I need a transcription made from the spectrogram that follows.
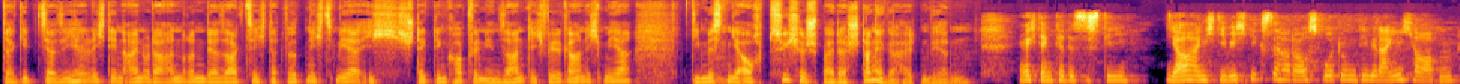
Da gibt's ja sicherlich den einen oder anderen, der sagt sich, das wird nichts mehr, ich steck den Kopf in den Sand, ich will gar nicht mehr. Die müssen ja auch psychisch bei der Stange gehalten werden. Ja, ich denke, das ist die, ja, eigentlich die wichtigste Herausforderung, die wir eigentlich haben.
